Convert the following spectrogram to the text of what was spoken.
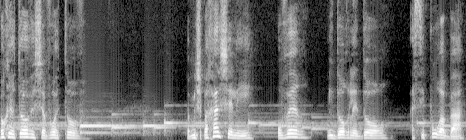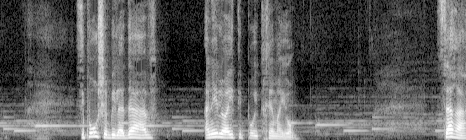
בוקר טוב ושבוע טוב. במשפחה שלי עובר מדור לדור הסיפור הבא, סיפור שבלעדיו אני לא הייתי פה איתכם היום. שרה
